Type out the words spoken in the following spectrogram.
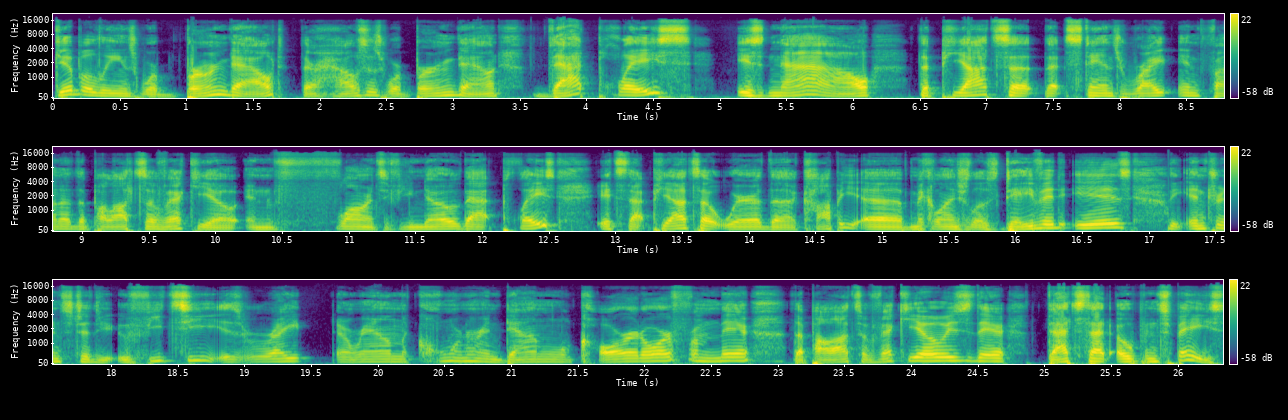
Ghibellines were burned out, their houses were burned down. That place is now the piazza that stands right in front of the Palazzo Vecchio in Florence. If you know that place, it's that piazza where the copy of Michelangelo's David is. The entrance to the Uffizi is right around the corner and down a little corridor from there. The Palazzo Vecchio is there. That's that open space.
